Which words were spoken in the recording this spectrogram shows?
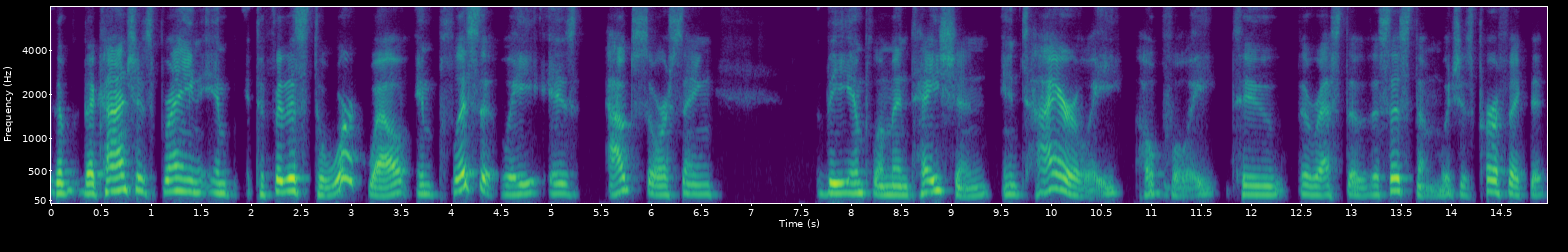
The, the conscious brain im- to, for this to work well implicitly is outsourcing the implementation entirely hopefully to the rest of the system which is perfect it,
